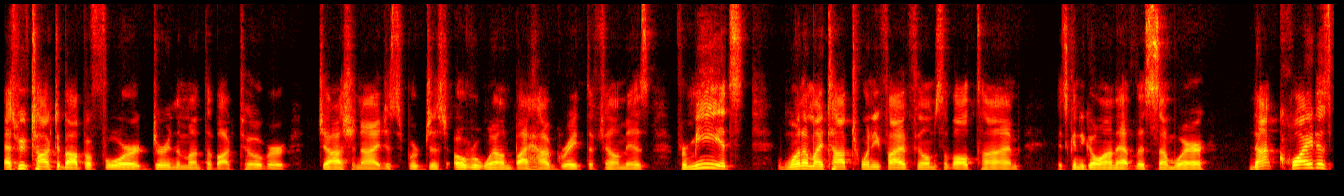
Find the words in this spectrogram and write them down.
As we've talked about before during the month of October, Josh and I just were just overwhelmed by how great the film is. For me, it's one of my top 25 films of all time. It's going to go on that list somewhere. Not quite as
